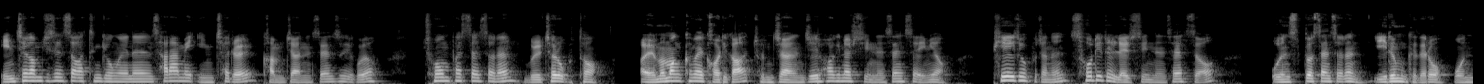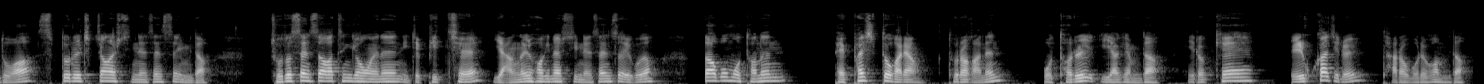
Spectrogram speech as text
인체감지 센서 같은 경우에는 사람의 인체를 감지하는 센서이고요. 초음파 센서는 물체로부터 얼마만큼의 거리가 존재하는지 확인할 수 있는 센서이며 피해조 부전은 소리를 낼 수 있는 센서, 온습도 센서는 이름 그대로 온도와 습도를 측정할 수 있는 센서입니다. 조도 센서 같은 경우에는 이제 빛의 양을 확인할 수 있는 센서이고요. 서보 모터는 180도가량 돌아가는 모터를 이야기합니다. 이렇게 7가지를 다뤄보려고 합니다.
